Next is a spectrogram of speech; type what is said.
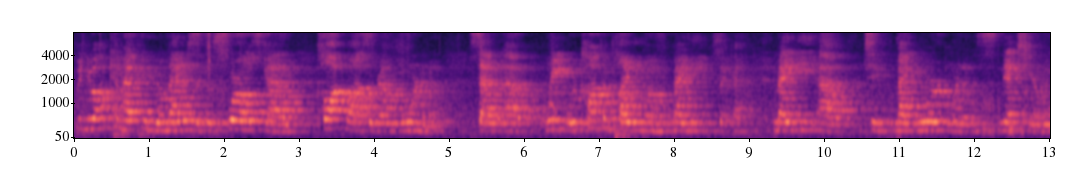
When you all come up here, you'll notice that the swirls go clockwise around the ornament. So uh, we were contemplating on maybe, okay, maybe uh, to make more ornaments next year. We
